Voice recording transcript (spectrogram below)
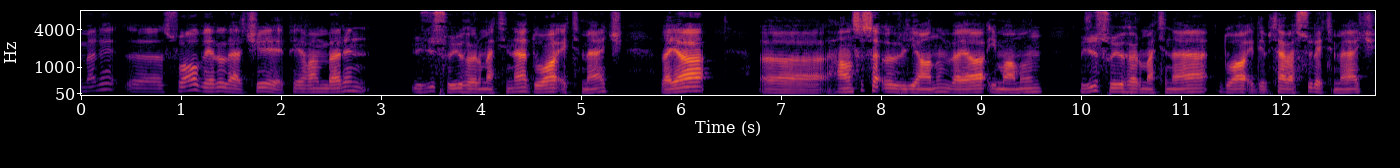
Deməli, e, sual verirlər ki, Peyğəmbərin üzü suyu hörmətinə dua etmək və ya e, hansısa övliyanın və ya imamın üzü suyu hörmətinə dua edib təvəssül etmək,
